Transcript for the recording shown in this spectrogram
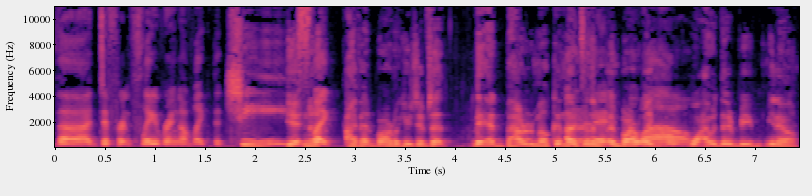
the different flavoring of like the cheese. yeah, no, like I've had barbecue chips that they had powdered milk in Oh, there. did and, it? and bar- Oh, like, why would there be? You know,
